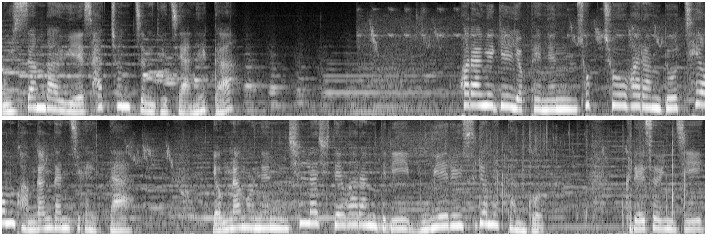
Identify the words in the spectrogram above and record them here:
울산 바위의 사촌쯤 되지 않을까? 화랑의 길 옆에는 속초 화랑도 체험 관광단지가 있다. 영랑호는 신라시대 화랑들이 무예를 수련했던 곳. 그래서인지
